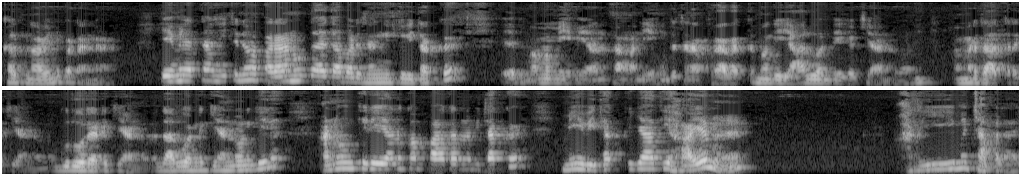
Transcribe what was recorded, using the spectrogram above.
කල්පනා වෙන්න පටන් ගන්නවා. එහෙම නැත්නම් හිතෙනවා පරානුද්යතා පරිසංයුක්ත විතක්ක මම මේ මේ අන්තම් අනේ හොඳ තරක් හොයාගත්ත මගේ යාළුවන්ට ඒක කියන්න ඕනේ අම්මට තාත්තට කියන්න ඕනේ ගුරුවරයාට කියන්න ඕනේ දරුවන්ට කියන්න ඕනේ කියලා අනුන් කෙරේ අනුකම්පා කරන විතක්ක මේ විතක්ක જાති හයම හරීම චපලයි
